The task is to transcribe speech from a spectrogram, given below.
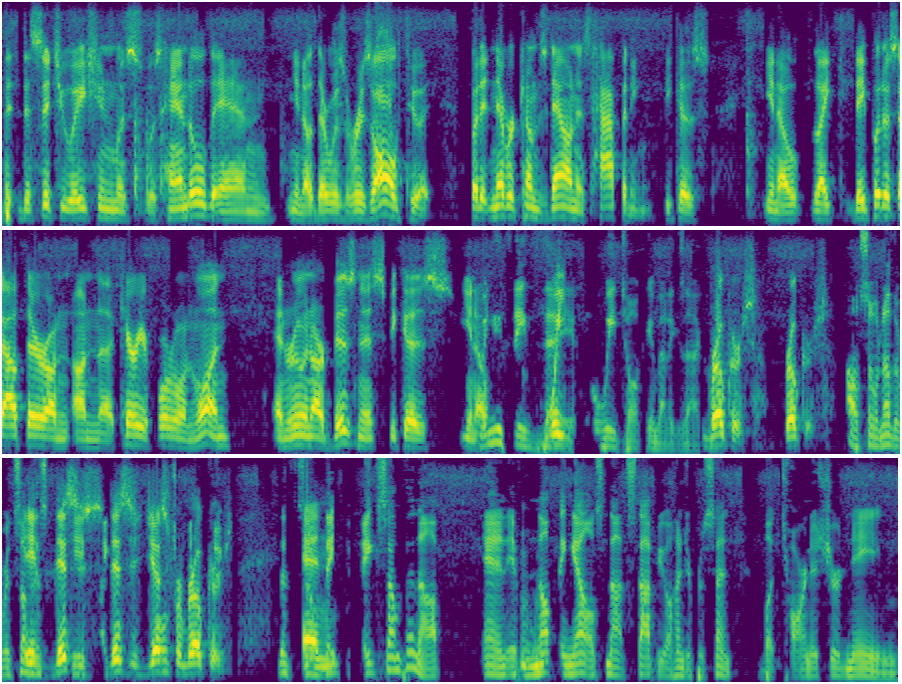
the, the situation was was handled and you know there was a resolve to it, but it never comes down as happening because you know like they put us out there on on uh, carrier 411 and ruin our business because you know when you say they, we- we talking about exactly? brokers brokers. Oh, so in other words, some of this this is this is just for brokers. so and- they make something up, and if Mhm. nothing else, not stop you hundred percent, but tarnish your name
